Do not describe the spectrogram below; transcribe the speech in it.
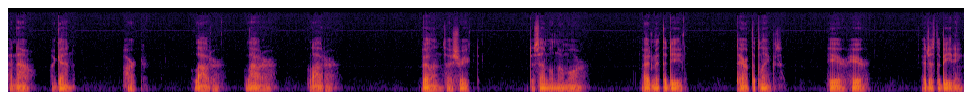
And now, again, hark, louder, louder, louder. Villains, I shrieked, dissemble no more. I admit the deed. Tear up the planks. Here, here. It is the beating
